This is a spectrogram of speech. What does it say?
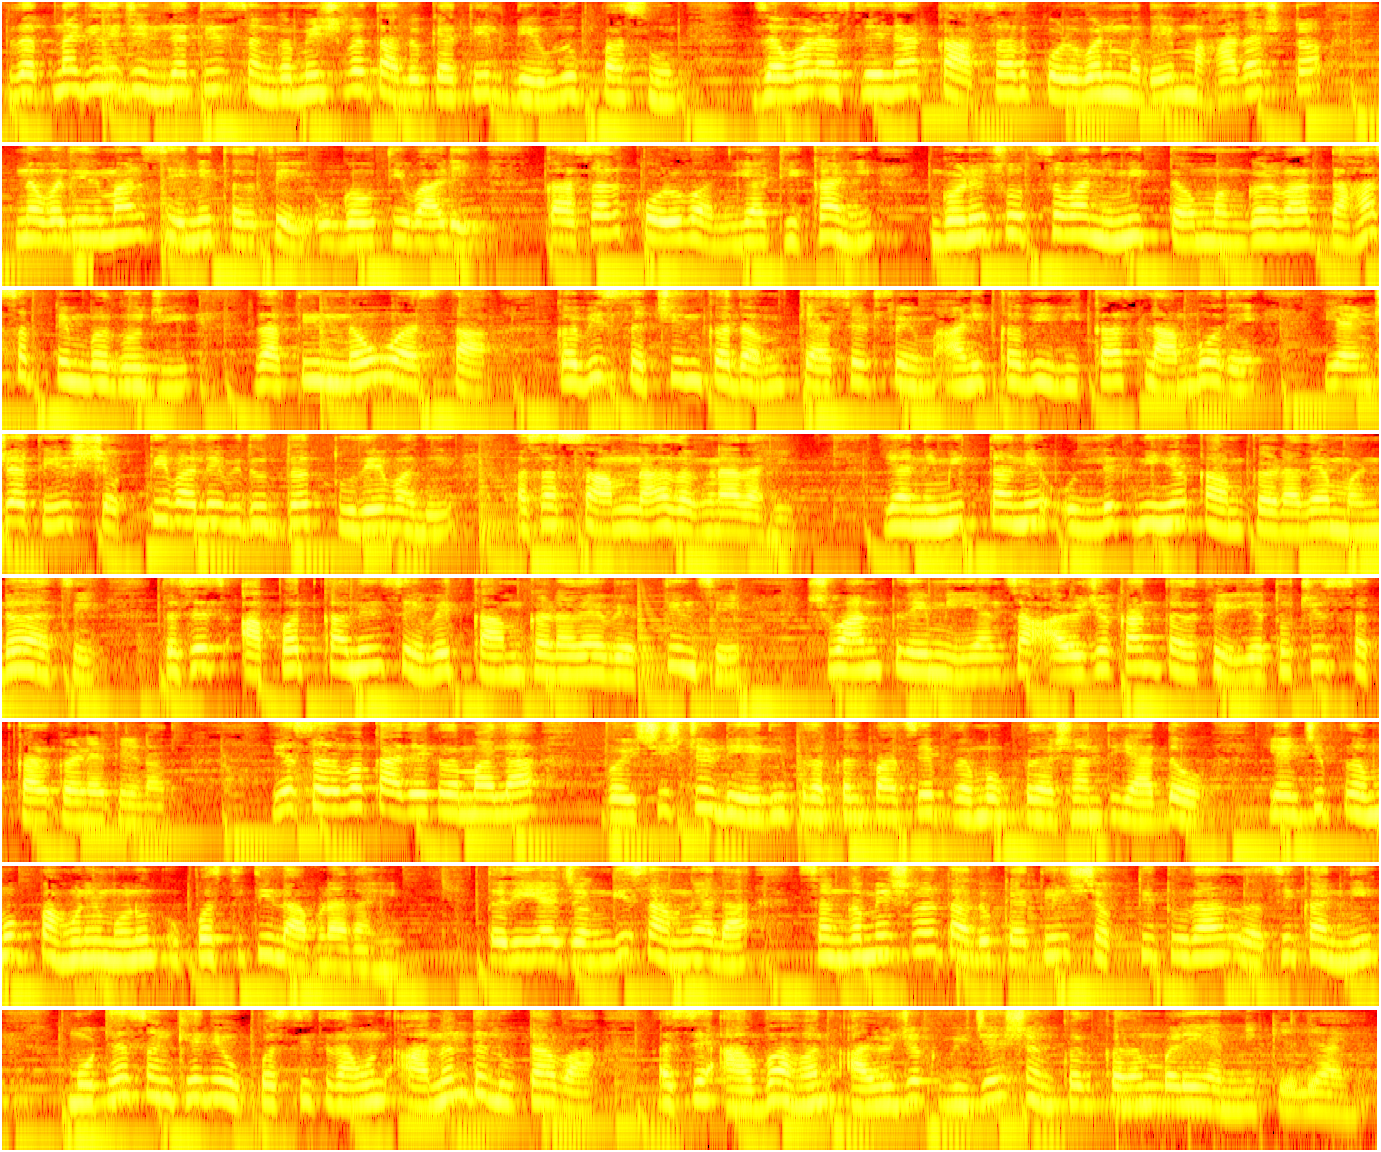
रत्नागिरी जिल्ह्यातील संगमेश्वर तालुक्यातील देवरुखपासून जवळ असलेल्या कासार कोळवणमध्ये महाराष्ट्र नवनिर्माण सेनेतर्फे उगवती वाडी कासार कोळवण या ठिकाणी गणेशोत्सवानिमित्त मंगळवार दहा सप्टेंबर रोजी रात्री नऊ वाजता कवी सचिन कदम कॅसेट फेम आणि कवी विकास लांबोरे यांच्यातील शक्तीवाले विरुद्ध तुरेवाले असा सामना रंगणार आहे. या निमित्ताने उल्लेखनीय काम करणाऱ्या मंडळाचे तसेच आपत्कालीन सेवेत काम करणाऱ्या व्यक्तींचे श्वानप्रेमी यांचा आयोजकांतर्फे यथोचित सत्कार करण्यात येणार. या सर्व कार्यक्रमाला वैशिष्ट्य डेअरी प्रकल्पाचे प्रमुख प्रशांत यादव यांची प्रमुख पाहुणे म्हणून उपस्थिती लाभणार आहे. तरी या जंगी सामन्याला संगमेश्वर तालुक्यातील शक्तितुरा रसिकांनी मोठ्या संख्येने उपस्थित राहून आनंद लुटावा असे आवाहन आयोजक विजय शंकर करंबळे यांनी केले आहे.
